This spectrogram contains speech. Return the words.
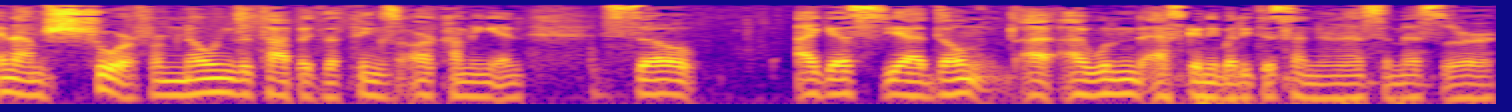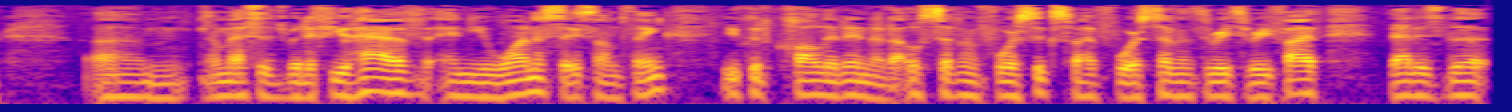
And I'm sure from knowing the topic that things are coming in. So I guess yeah, don't. I, I wouldn't ask anybody to send an SMS or um, a message, but if you have and you want to say something, you could call it in at 07465473335. That is the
